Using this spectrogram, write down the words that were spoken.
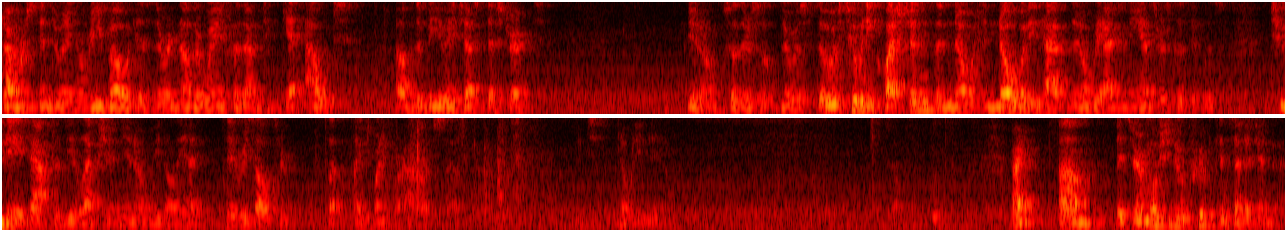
Dummerston doing a revote, is there another way for them to get out of the BUHS district? You know, so there's, there was, there was too many questions and no, and nobody had, nobody had any answers because it was two days after the election, you know, we'd only had the results for like twenty-four hours, so. just- Nobody knew. So, all right, um, is there a motion to approve consent agenda?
